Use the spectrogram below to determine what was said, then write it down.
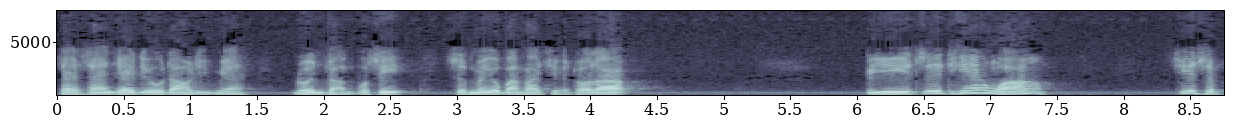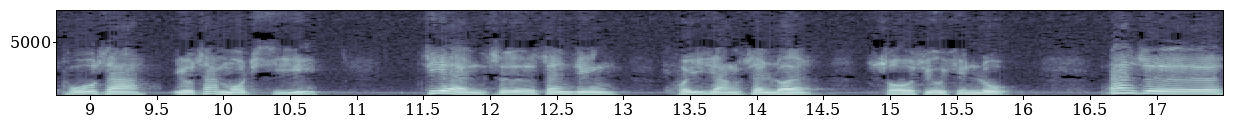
在三界六道里面轮转不息，是没有办法解脱的。彼之天王，即是菩萨有三摩提，见次真经，回向圣轮所修行路。但是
